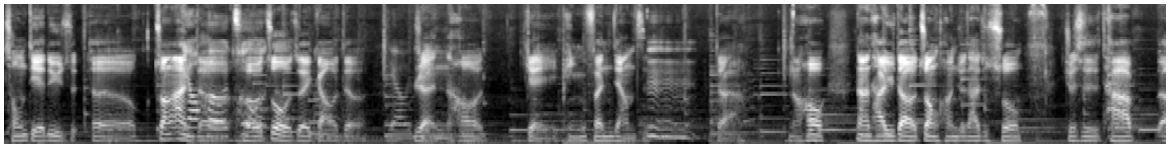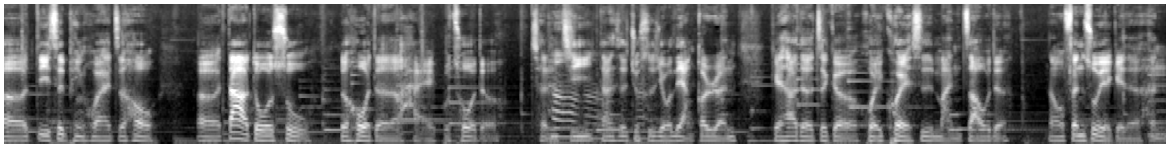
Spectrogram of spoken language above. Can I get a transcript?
重叠率最呃专案的合作，合作最高的人，嗯、然后给评分这样子。嗯嗯嗯，对啊。然后，那他遇到的状况就是，他就说，就是他呃第一次评回来之后，呃大多数都获得了还不错的成绩，但是就是有两个人给他的这个回馈是蛮糟的，然后分数也给的很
